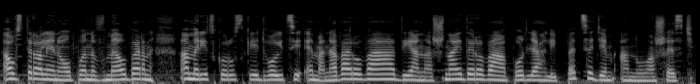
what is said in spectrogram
Australian Open v Melbourne. Americko-ruskej dvojici Emma Navarová, Diana Schneiderová podľahli 5-7 a 0-6.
